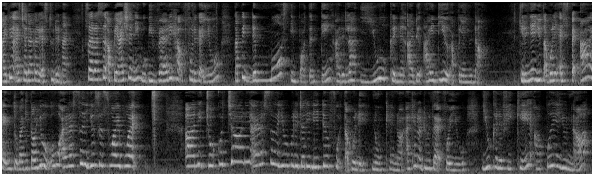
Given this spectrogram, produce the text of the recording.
I think I cadangkan dekat student I. So, I rasa apa yang I share ni would be very helpful dekat you. Tapi the most important thing adalah you kena ada idea apa yang you nak. Kiranya you tak boleh expect I untuk bagi tahu you, oh I rasa you sesuai buat uh, ni chokocha ni, I rasa you boleh jadi leader food. Tak boleh. No, cannot. I cannot do that for you. You kena fikir apa yang you nak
